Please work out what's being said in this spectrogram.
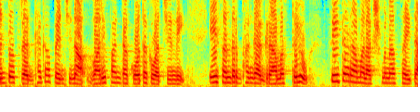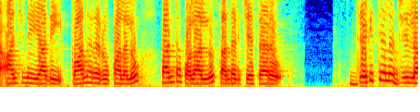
ఎంతో శ్రద్దగా పెంచిన వరి పంట కోతకు వచ్చింది. ఈ సందర్భంగా గ్రామస్తులు సీతారామ లక్ష్మణ సైత ఆంజనేయాది వానర రూపాలలో పంట పొలాల్లో సందడి చేశారు. జగిత్యాల జిల్లా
